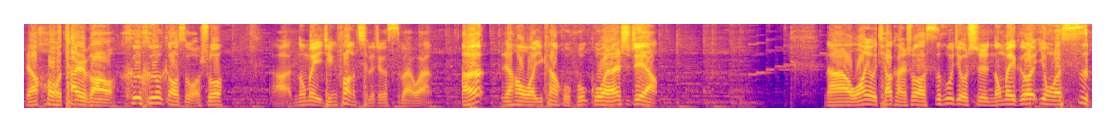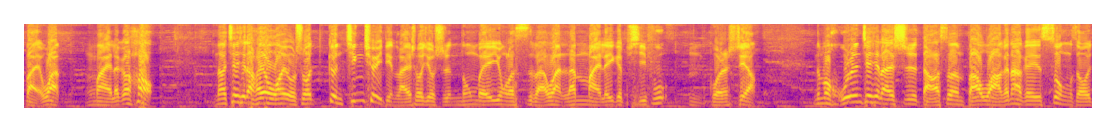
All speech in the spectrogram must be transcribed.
然后泰日宝呵呵告诉我说，啊，浓眉已经放弃了这个四百万。嗯，然后我一看虎扑，果然是这样。那网友调侃说，似乎就是浓眉哥用了四百万买了个号。那接下来还有网友说，更精确一点来说，就是浓眉用了四百万来买了一个皮肤。嗯，果然是这样。那么湖人接下来是打算把瓦格纳给送走，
